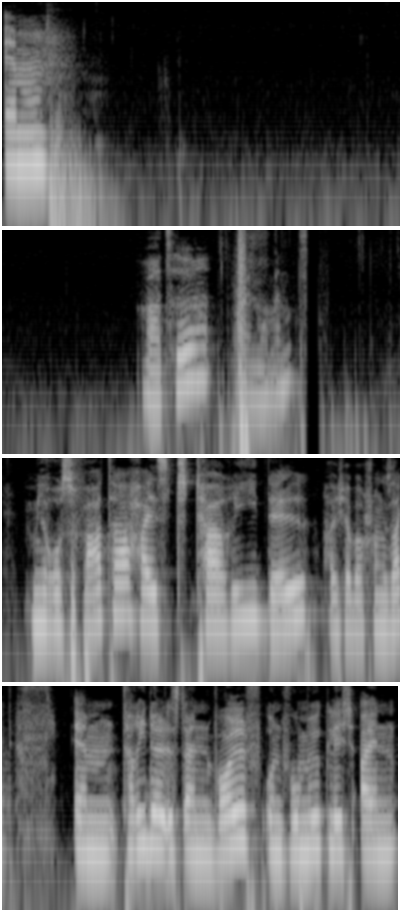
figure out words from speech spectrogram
Ähm, warte, einen Moment. Miros Vater heißt Taridel, habe ich aber auch schon gesagt. Ähm, Taridel ist ein Wolf und womöglich ein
